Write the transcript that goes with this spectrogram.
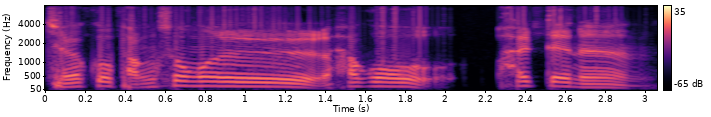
제가 꼭 방송을 하고 할 때는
